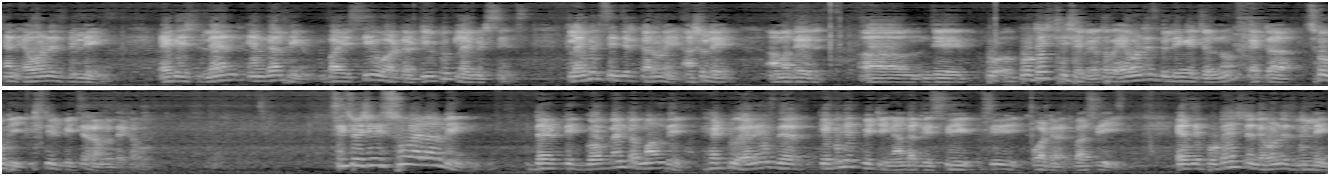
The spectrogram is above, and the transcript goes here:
and awareness building against land engulfing by seawater due to climate change. Climate চেঞ্জের কারণে আসলে আমাদের যে প্রোটেস্ট হিসেবে অথবা অ্যাওয়ারনেস বিল্ডিং এর জন্য একটা ছবি স্টিল পিকচার আমরা দেখাবো situation is so alarming that the government of Maldives had to arrange their cabinet meeting under the sea, sea water বা sea as a protest and awareness building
